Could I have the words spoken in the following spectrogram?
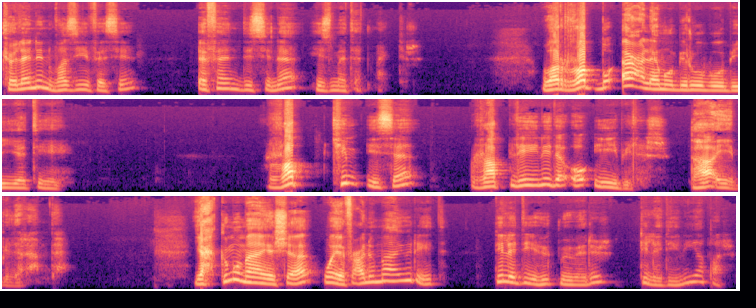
Kölenin vazifesi efendisine hizmet etmektir. A'lemu bi rububiyetihi. Rab kim ise Rabliğini de o iyi bilir. Daha iyi bilir hem de. Ma yeşâ ve yef'alu ma yurid. Dilediği hükmü verir, dilediğini yapar.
